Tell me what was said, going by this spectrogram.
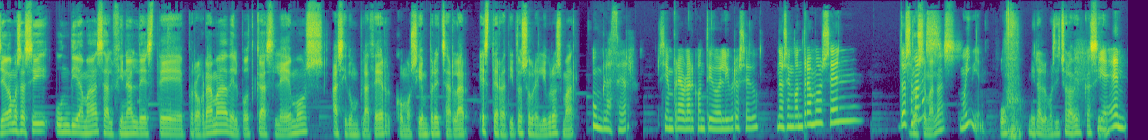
Llegamos así un día más al final de este programa del podcast Leemos. Ha sido un placer, como siempre, charlar este ratito sobre libros, Mar. Un placer siempre hablar contigo de libros, Edu. Nos encontramos en dos semanas. ¿Dos semanas? Muy bien. Uf, mira, lo hemos dicho a la vez casi. ¿eh? Bien.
